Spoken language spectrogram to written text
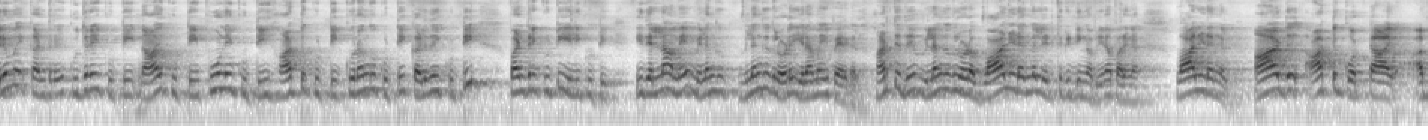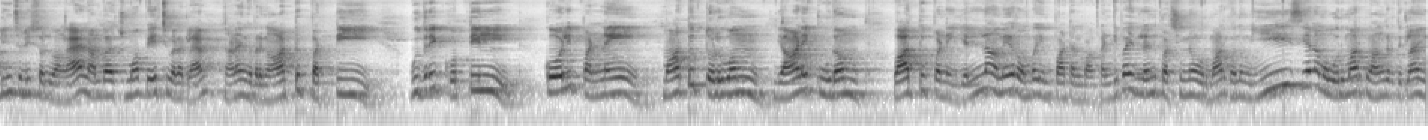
எருமைக்கன்று குதிரைக்குட்டி நாய்க்குட்டி பூனைக்குட்டி ஆட்டுக்குட்டி குரங்கு குட்டி கழுதைக்குட்டி பன்றிக்குட்டி எலிக்குட்டி. இது எல்லாமே விலங்கு விலங்குகளோட இளமை பெயர்கள் அடுத்தது விலங்குகளோட வாழிடங்கள் எடுத்துக்கிட்டிங்க அப்படின்னா பாருங்கள் வாழிடங்கள் ஆடு ஆட்டுக்கொட்டாய் அப்படின்னு சொல்லி சொல்லுவாங்க. நம்ம சும்மா பேச்சு வழக்கல. ஆனால் இங்கே பாருங்க ஆட்டுப்பட்டி குதிரை கொட்டில் கோழிப்பண்ணை மாட்டு தொழுவம் யானைக்கூடம் வாத்துப்பண்ணை எல்லாமே ரொம்ப இம்பார்ட்டன்ட்பா கண்டிப்பாக இதுலேருந்து படிச்சிங்கன்னா ஒரு மார்க் வந்து ஈஸியாக நம்ம ஒரு மார்க் வாங்குறதுக்குலாம்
